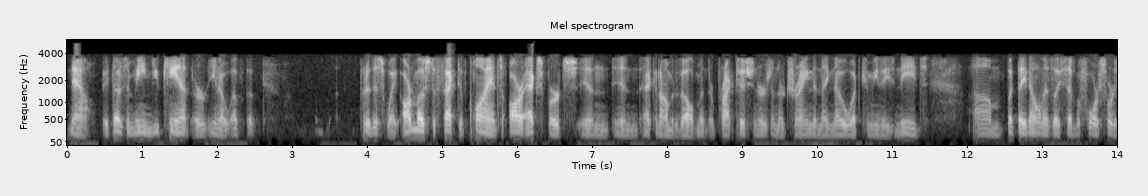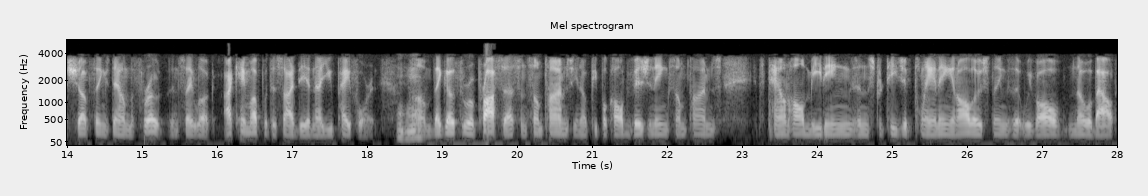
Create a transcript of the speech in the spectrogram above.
Now, it doesn't mean you can't, or you know, uh, put it this way: our most effective clients are experts in in economic development. They're practitioners and they're trained and they know what communities needs. Um, but they don't, as I said before, sort of shove things down the throat and say, "Look, I came up with this idea. Now you pay for it." Mhm. Um, they go through a process, and sometimes, you know, people call it visioning. Sometimes it's town hall meetings and strategic planning and all those things that we've all know about.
